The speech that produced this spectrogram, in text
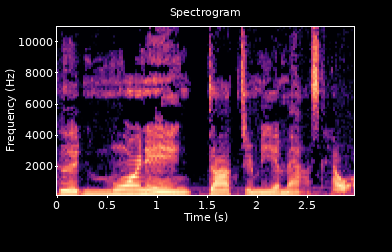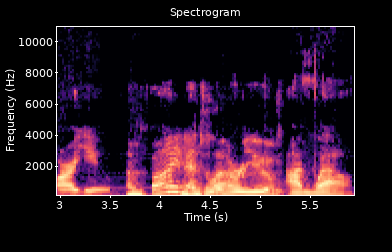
Good morning, Dr. Mia Mask. How are you? I'm fine, Angela. How are you? I'm well.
